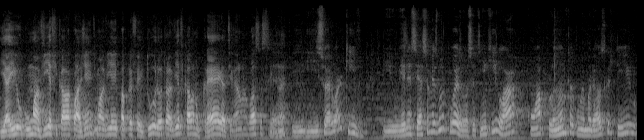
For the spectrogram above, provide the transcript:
E aí uma via ficava com a gente, uma via ia para a prefeitura, outra via ficava no CREA, tinha, era um negócio assim, é, né? E, e isso era o arquivo. E o INSS é a mesma coisa, você tinha que ir lá com a planta, com o memorial descritivo,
